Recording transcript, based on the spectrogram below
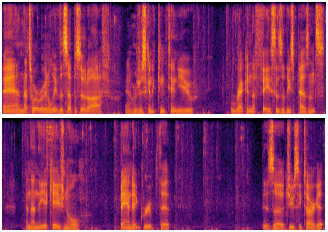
And that's where we're going to leave this episode off. And we're just going to continue wrecking the faces of these peasants. And then the occasional bandit group that is a juicy target.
